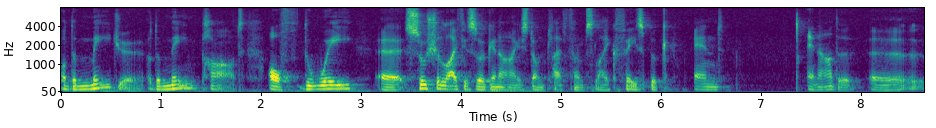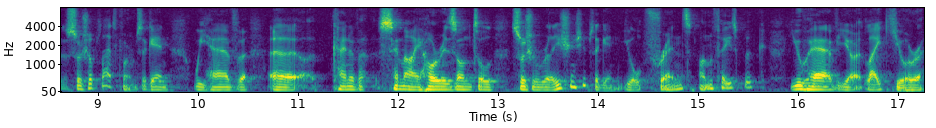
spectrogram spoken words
of the major, or the main part of the way uh, social life is organized on platforms like Facebook and and other uh, social platforms. Again, we have uh, uh, kind of semi-horizontal social relationships. Again, your friends on Facebook. You have your like your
